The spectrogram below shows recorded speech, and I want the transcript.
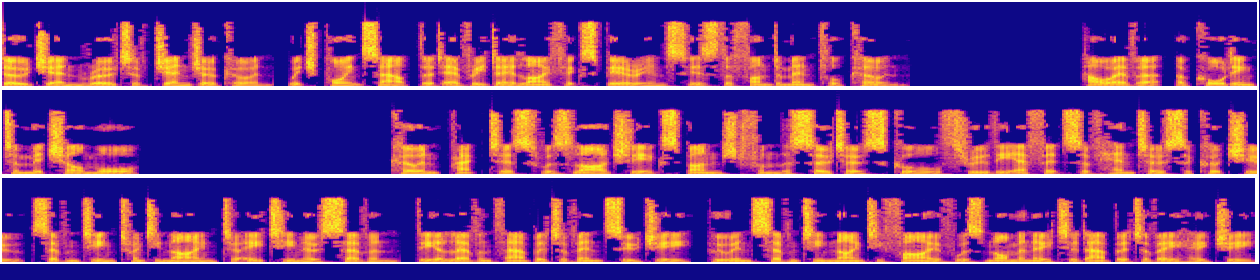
Dogen wrote of Genjokoan, which points out that everyday life experience is the fundamental koan. However, according to Michel Mohr, Koan practice was largely expunged from the Soto school through the efforts of Hento Sakuchu (1729–1807), the 11th abbot of Entsuji, who in 1795 was nominated abbot of Eiheiji.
